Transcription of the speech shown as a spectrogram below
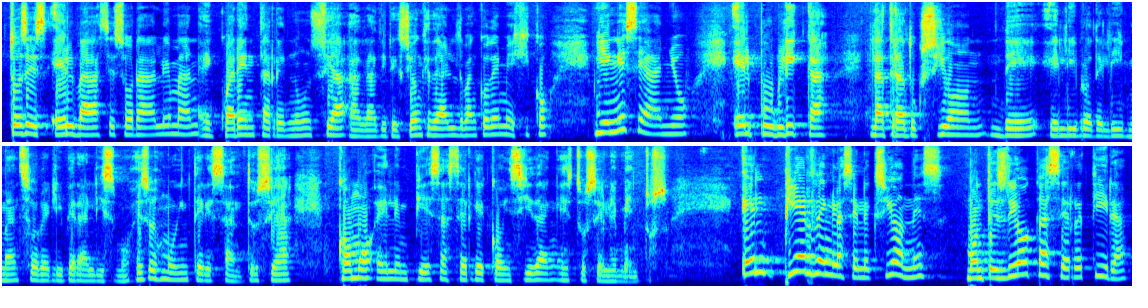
Entonces, él va a asesorar a Alemán, en 40 renuncia a la Dirección General del Banco de México y en ese año él publica la traducción del libro de Liebman sobre el liberalismo. Eso es muy interesante, o sea, cómo él empieza a hacer que coincidan estos elementos. Él pierde en las elecciones, Montes de Oca se retira,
